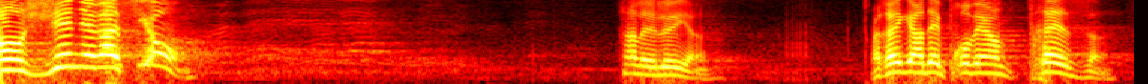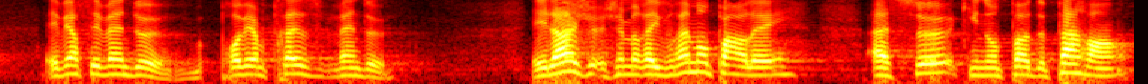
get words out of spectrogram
en génération. Alléluia. Regardez Proverbe 13 et verset 22. Proverbe 13, 22. Et là, j'aimerais vraiment parler à ceux qui n'ont pas de parents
